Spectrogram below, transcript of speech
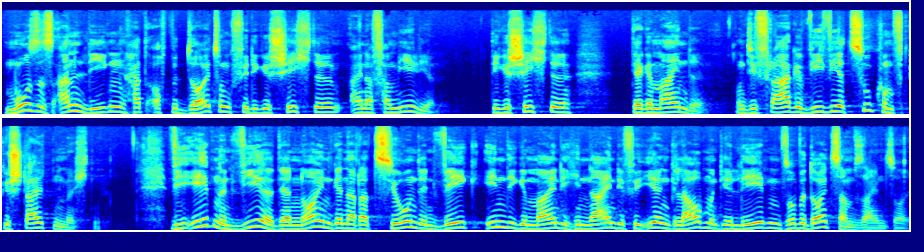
Moses Anliegen hat auch Bedeutung für die Geschichte einer Familie, die Geschichte der Gemeinde und die Frage, wie wir Zukunft gestalten möchten. Wie ebnen wir der neuen Generation den Weg in die Gemeinde hinein, die für ihren Glauben und ihr Leben so bedeutsam sein soll?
